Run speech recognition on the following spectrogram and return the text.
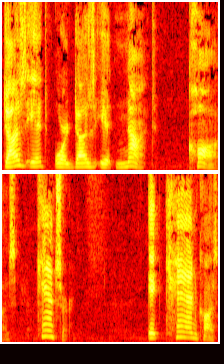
does it or does it not cause cancer. It can cause.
